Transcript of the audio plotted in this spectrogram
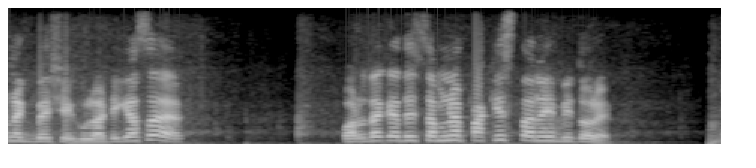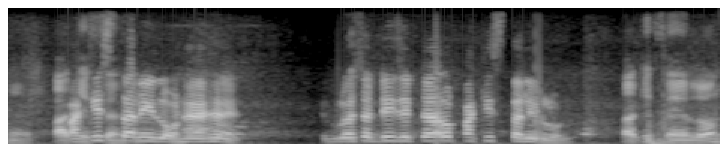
অনেক বেশি এগুলা ঠিক আছে? পরে দেখা দিচ্ছে আপনার পাকিস্তানের ভিতরে। হ্যাঁ পাকিস্তানি লোন হ্যাঁ হ্যাঁ। এগুলো হচ্ছে digital Pakistani lawn Pakistani lawn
